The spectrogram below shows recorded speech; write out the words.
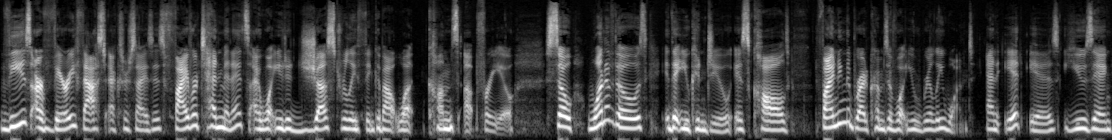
these are very fast exercises, five or 10 minutes. I want you to just really think about what comes up for you. So, one of those that you can do is called finding the breadcrumbs of what you really want. And it is using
